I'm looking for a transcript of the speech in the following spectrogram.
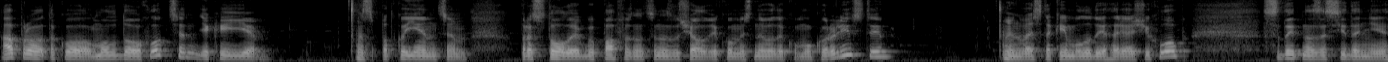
А про такого молодого хлопця, який є спадкоємцем престолу, якби пафосно це не звучало в якомусь невеликому королівстві. Він весь такий молодий гарячий хлоп, сидить на засіданні,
